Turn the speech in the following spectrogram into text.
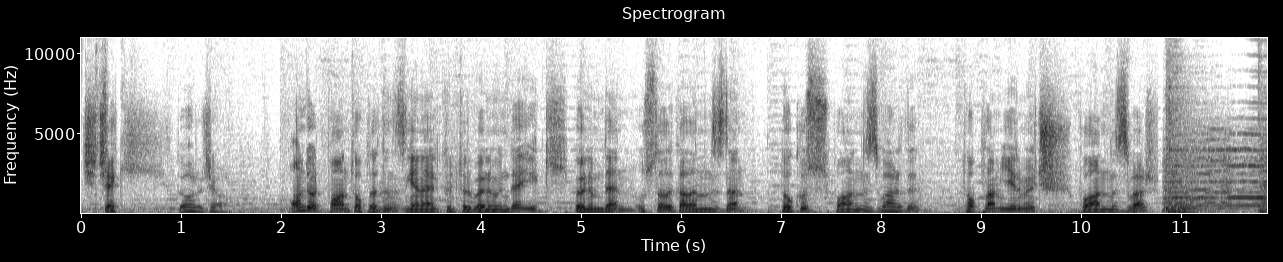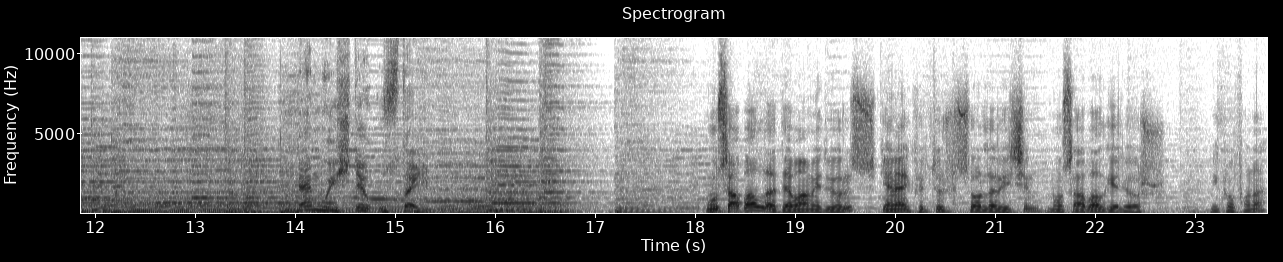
Çiçek. Doğru cevap. 14 puan topladınız genel kültür bölümünde. İlk bölümden ustalık alanınızdan 9 puanınız vardı. Toplam 23 puanınız var. Ben bu işte ustayım. Musa Bal'la devam ediyoruz. Genel kültür soruları için Musa Bal geliyor mikrofona.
